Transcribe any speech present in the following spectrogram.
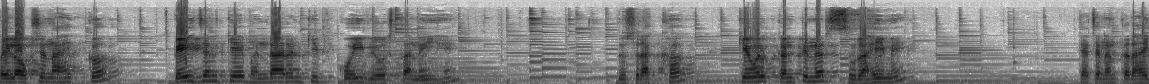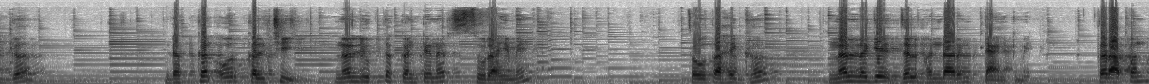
पहला ऑप्शन है क. पेयजल के भंडारण की कोई व्यवस्था नहीं है. दूसरा ख. केवल कंटेनर सुराही में. त्याच्यानंतर आहे ग. ढक्कन और कलची नलयुक्त कंटेनर सुराही में. चौथा है घ. नल लगे जल भंडारण टँक में. तर आपण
